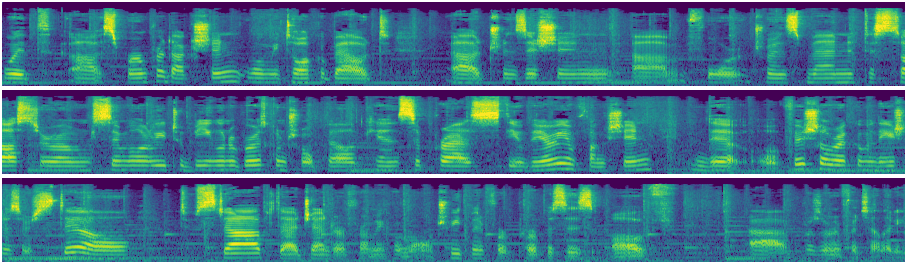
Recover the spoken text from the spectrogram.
with uh, sperm production. When we talk about uh, transition um, for trans men, testosterone, similarly to being on a birth control pill, can suppress the ovarian function. The official recommendations are still to stop that gender affirming hormonal treatment for purposes of uh, preserving fertility.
